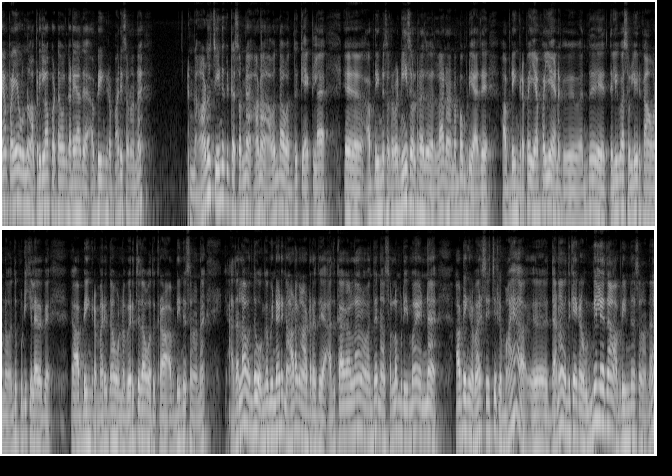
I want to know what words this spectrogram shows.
என் பையன் ஒன்றும் அப்படிலாம் பட்டவன் கிடையாது அப்படிங்கிற மாதிரி சொன்னோன்னே நானும் சீனுக்கிட்ட சொன்னேன். ஆனால் அவன் தான் வந்து கேட்கல அப்படின்னு சொல்கிறப்ப நீ சொல்கிறதெல்லாம் நான் நம்ப முடியாது. அப்படிங்கிறப்ப என் பையன் எனக்கு வந்து தெளிவாக சொல்லியிருக்கான். உன்னை வந்து பிடிக்கல. அப்படிங்கிற மாதிரி தான் உன்னை வெறுத்து தான் ஒதுக்குறான் அப்படின்னு சொன்னோன்னே அதெல்லாம் வந்து உங்கள் முன்னாடி நாடகம் ஆடுறது. அதுக்காகலாம் வந்து நான் சொல்ல முடியுமா? என்ன? அப்படிங்கிற மாதிரி சிரிச்சிருக்கு மாயா தனா வந்து கேட்குறேன். உண்மையிலே தான். அப்படின்னு சொன்னோன்னே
